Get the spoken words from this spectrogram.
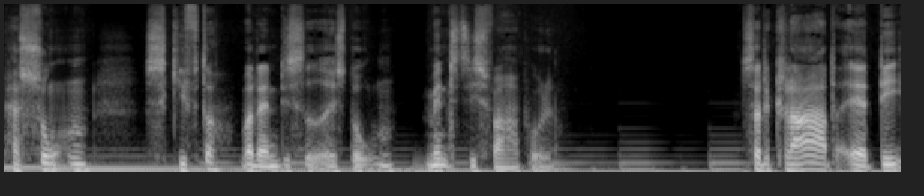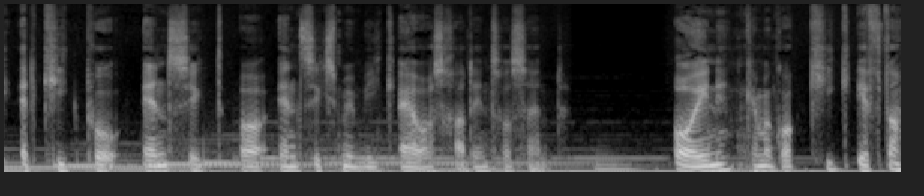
personen skifter, hvordan de sidder i stolen, mens de svarer på det. Så det er klart, at det at kigge på ansigt og ansigtsmimik er også ret interessant. Øjne kan man godt kigge efter.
